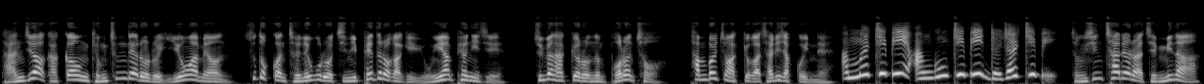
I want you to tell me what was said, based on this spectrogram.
단지와 가까운 경충대로를 이용하면 수도권 전역으로 진입해 들어가기 용이한 편이지. 주변 학교로는 벌원초, 탐벌중 학교가 자리 잡고 있네. 안물TV, 안궁TV, 뇌절TV. 정신 차려라 잼민아.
